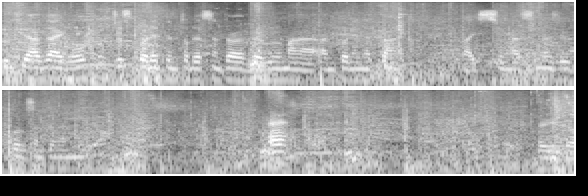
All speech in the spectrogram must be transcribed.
If you have that gold, just put it into the center of the room and uh, I'm putting it on. Like soon as soon as you pull something on me. Eh, There you go.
